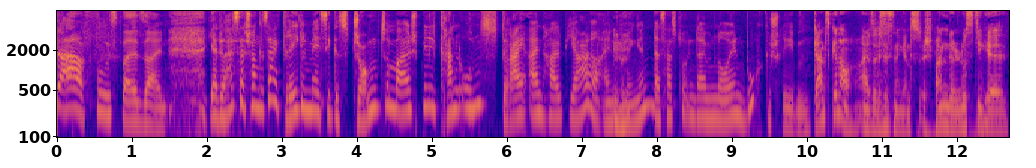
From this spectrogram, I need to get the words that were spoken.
darf Fußball sein. Ja, du hast ja schon gesagt, regelmäßiges Joggen zum Beispiel kann uns dreieinhalb Jahre einbringen. Mhm. Das hast du in deinem neuen Buch geschrieben. Ganz genau. Also das ist eine ganz spannende, lustige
